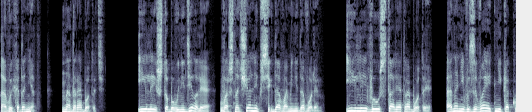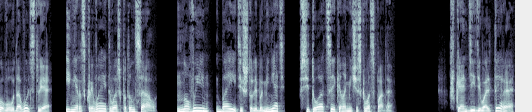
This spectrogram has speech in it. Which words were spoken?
А выхода нет. Надо работать. Или, что бы вы ни делали, ваш начальник всегда вами недоволен. Или вы устали от работы. Она не вызывает никакого удовольствия и не раскрывает ваш потенциал, но вы боитесь что-либо менять в ситуации экономического спада. В «Кандиде Вольтера»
